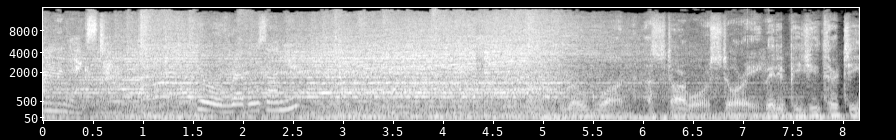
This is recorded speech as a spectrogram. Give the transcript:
And the next. You're rebels, aren't you? Rogue One, a Star Wars story. Rated PG 13.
